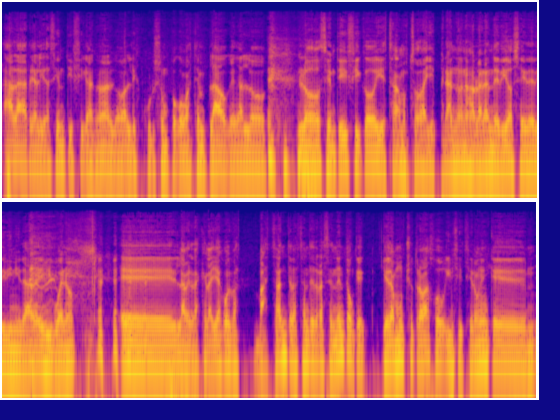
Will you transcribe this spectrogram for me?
a la realidad científica, ¿no? Al, discurso un poco más templado que dan los, los, científicos y estábamos todos ahí esperando que nos hablaran de dioses y de divinidades y bueno, eh, la verdad es que el hallazgo es bastante, bastante trascendente, aunque queda mucho trabajo, insistieron en que,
